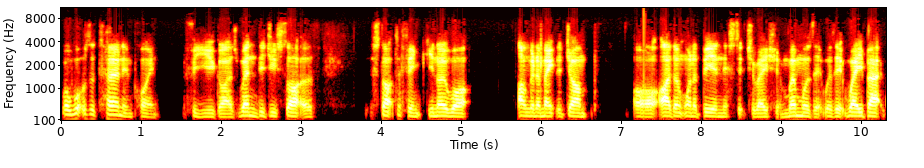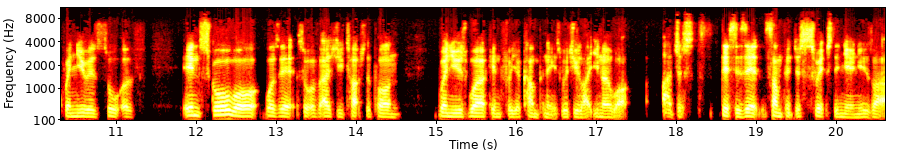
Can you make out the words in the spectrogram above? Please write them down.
Well, what was the turning point for you guys? When did you sort of start to think, you know what, I'm going to make the jump, or I don't want to be in this situation? When was it? Was it way back when you was sort of in school, or was it sort of as you touched upon when you was working for your companies? Would you like, you know what? I just this is it. Something just switched in you, and you was like,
